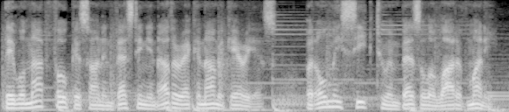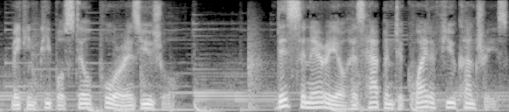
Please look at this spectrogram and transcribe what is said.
they will not focus on investing in other economic areas, but only seek to embezzle a lot of money, making people still poor as usual. This scenario has happened to quite a few countries,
